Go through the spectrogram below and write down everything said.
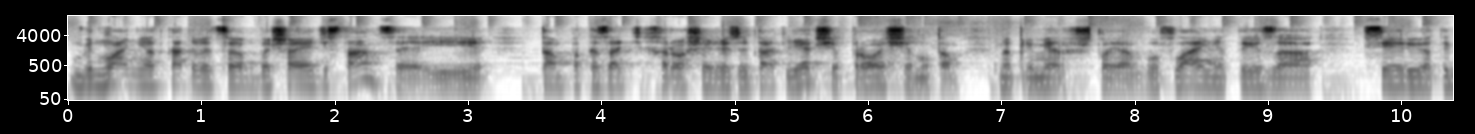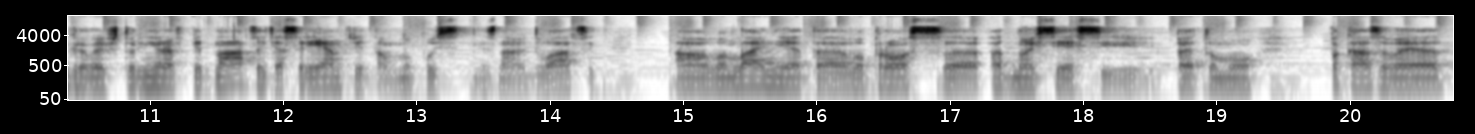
в онлайне откатывается большая дистанция, и там показать хороший результат легче, проще. Ну, там, например, что я в офлайне ты за серию отыгрываешь турниров 15, а с реентри там, ну, пусть, не знаю, 20. А в онлайне это вопрос э, одной сессии, поэтому показывая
